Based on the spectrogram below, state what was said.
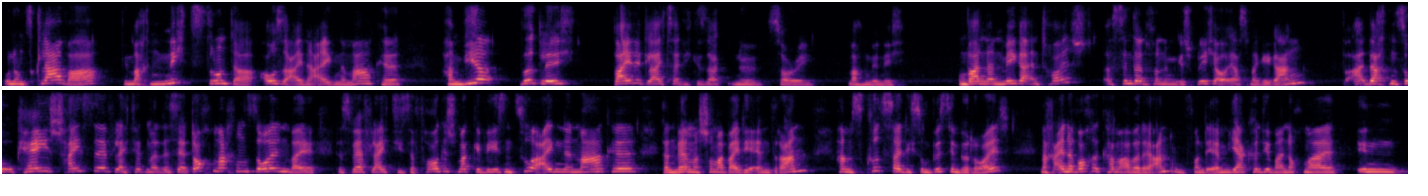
und uns klar war, wir machen nichts drunter außer eine eigene Marke, haben wir wirklich beide gleichzeitig gesagt, nö, sorry, machen wir nicht. Und waren dann mega enttäuscht, sind dann von dem Gespräch auch erstmal gegangen dachten so, okay, scheiße, vielleicht hätten wir das ja doch machen sollen, weil das wäre vielleicht dieser Vorgeschmack gewesen zur eigenen Marke. Dann wären wir schon mal bei DM dran, haben es kurzzeitig so ein bisschen bereut. Nach einer Woche kam aber der Anruf von DM, ja, könnt ihr mal nochmal in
